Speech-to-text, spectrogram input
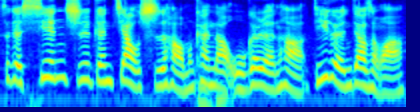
这个先知跟教师哈，我们看到五个人哈，第一个人。人叫什么？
